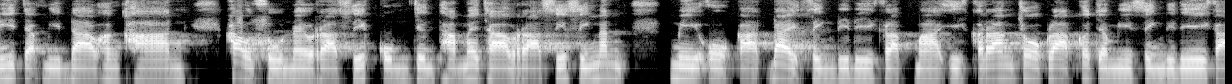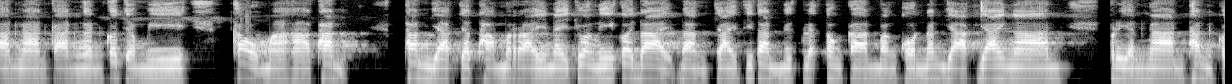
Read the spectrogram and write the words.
นี้จะมีดาวอังคาร เข้าสู่ในราศีกุมจึงทำให้ชาวราศีสิงห์นั้นมีโอกาสได้สิ่งดีๆ กลับมาอีกครั้งโชคลาภก็จะมีสิ่งดีๆ การงานการเงินก็จะมีเข้ามาหาท่าน ท่านอยากจะทำอะไรในช่วงนี้ก็ได้ดังใจที่ท่านนึกและต้องการบางคนนั้นอยากย้ายงาน เปลี่ยนงานท่านก็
